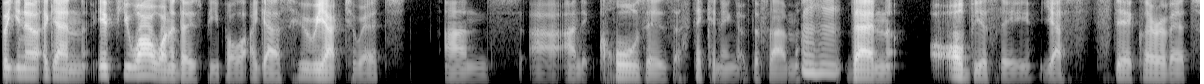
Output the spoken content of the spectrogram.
but you know, again, if you are one of those people, I guess, who react to it and uh, and it causes a thickening of the phlegm, Mm-hmm. then obviously, yes, steer clear of it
